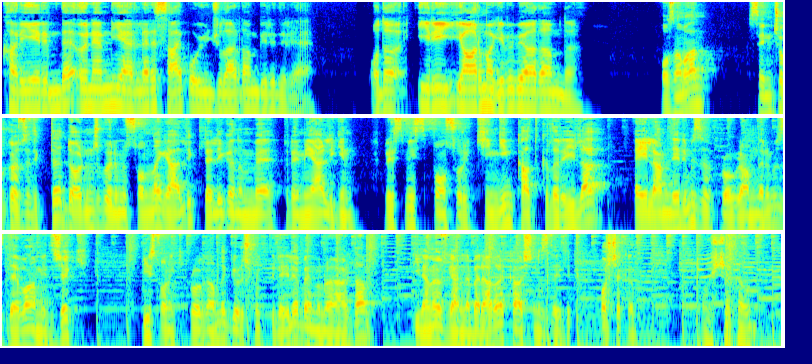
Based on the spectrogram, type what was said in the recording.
kariyerimde önemli yerlere sahip oyunculardan biridir ya. O da iri yarma gibi bir adamdı. O zaman seni çok özledik de dördüncü bölümün sonuna geldik. La Liga'nın ve Premier Lig'in resmi sponsoru King'in katkılarıyla eylemlerimiz ve programlarımız devam edecek. Bir sonraki programda görüşmek dileğiyle ben Onur Erdem, İlhan Özgen'le beraber karşınızdaydık. Hoşçakalın. Hoşçakalın.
